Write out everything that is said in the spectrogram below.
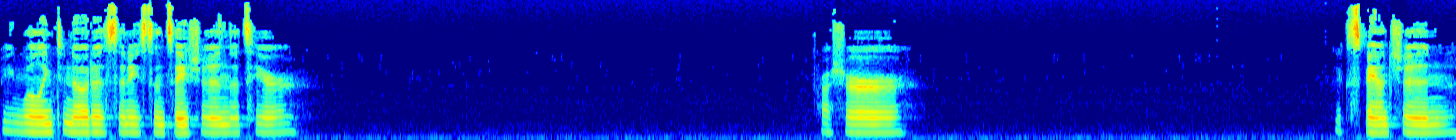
Being willing to notice any sensation that's here. Pressure, expansion,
